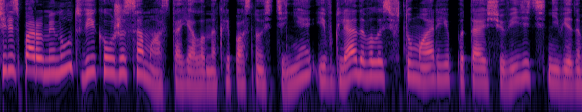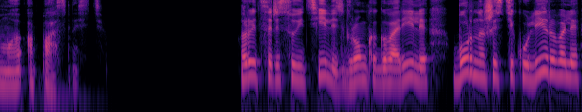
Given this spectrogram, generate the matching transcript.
Через пару минут Вика уже сама стояла на крепостной стене и вглядывалась в Тумарье, пытаясь увидеть неведомую опасность. Рыцари суетились, громко говорили, бурно жестикулировали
